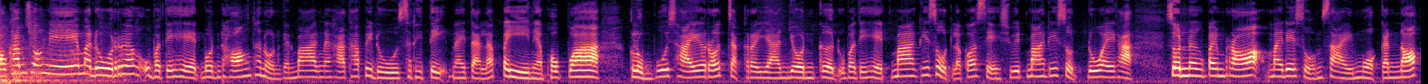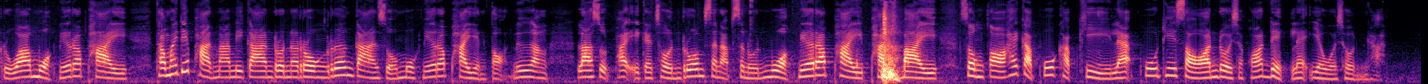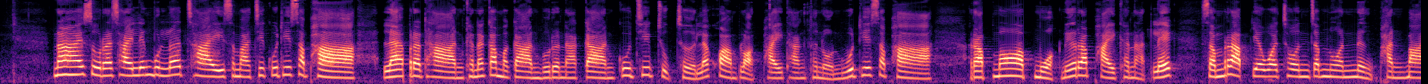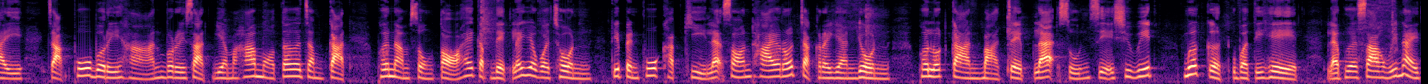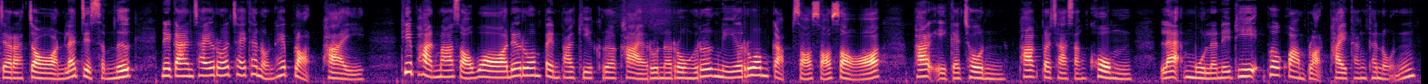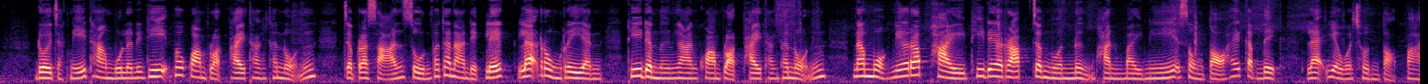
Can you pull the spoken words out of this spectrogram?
เขาค่ำช่วงนี้มาดูเรื่องอุบัติเหตุบนท้องถนนกันบ้างนะคะ ถ้าไปดูสถิติในแต่ละปีเนี่ยพบว่ากลุ่มผู้ใช้รถจักรยานยนต์เกิดอุบัติเหตุมากที่สุด แล้วก็เสียชีวิตมากที่สุดด้วยค่ะ ส่วนหนึ่งเป็นเพราะไม่ได้สวมใส่หมวกกันน็อก หรือว่าหมวกนิรภัยทำให้ที่ผ่านมามีการรณรงค์เรื่องการสวมหมวกนิรภัยอย่างต่อเนื่อง ล่าสุดภาคเอกชนร่วมสนับสนุนหมวกนิรภัยพันใบ ส่งต่อให้กับผู้ขับขี่และผู้ที่ซ้อนโดยเฉพาะเด็กและเยาวชนค่ะ นายสุรชัยเลี้ยงบุญเลิศชัย สมาชิกวุฒิสภา และประธานคณะกรรมการบูรณาการกู้ชีพฉุกเฉินและความปลอดภัยทางถนนวุฒิสภา รับมอบหมวกนิรภัยขนาดเล็กสำหรับเยาวชนจำนวน 1,000 ใบ จากผู้บริหารบริษัทยามาฮ่ามอเตอร์จำกัด เพื่อนำส่งต่อให้กับเด็กและเยาวชน ที่เป็นผู้ขับขี่และซ้อนท้ายรถจักรยานยนต์ เพื่อลดการบาดเจ็บและสูญเสียชีวิต เมื่อเกิดอุบัติเหตุ และเพื่อสร้างวินัยจราจรและจิตสำนึก ในการใช้รถใช้ถนนให้ปลอดภัย ที่ผ่านมาสว ได้ร่วมเป็นภาคีเครือข่ายรณรงค์เรื่องนี้ร่วมกับสสส ภาคเอกชน ภาคประชาสังคม และมูลนิธิเพื่อความปลอดภัยทางถนน โดยจากนี้ทางมูลนิธิเพื่อความปลอดภัยทางถนน จะประสานศูนย์พัฒนาเด็กเล็ก และโรงเรียนที่ดำเนินงานความปลอดภัยทางถนนนำหมวกนิรภัยที่ได้รับจำนวน 1,000 ใบนี้ส่งต่อให้กับเด็กและเยาวชนต่อไป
